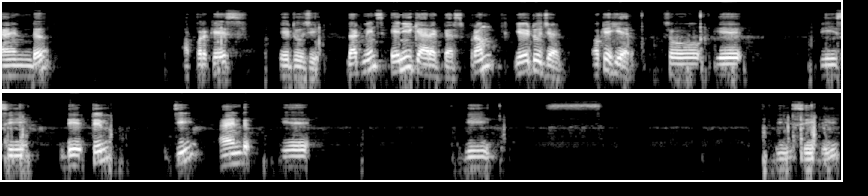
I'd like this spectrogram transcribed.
and uppercase a to g. That means any characters from a to z okay here. So a b c d till g and a B B C D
